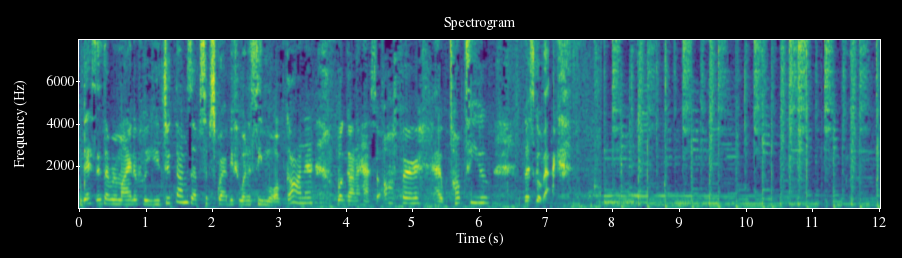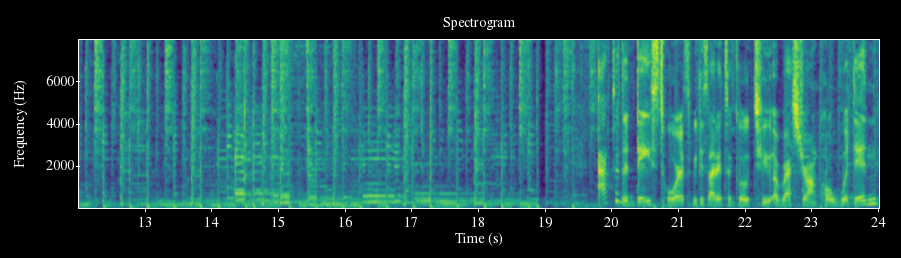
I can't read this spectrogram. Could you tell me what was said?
This is a reminder for you to thumbs up, subscribe if you want to see more of Ghana, what Ghana has to offer. I will talk to you. Let's go back. After the day's tours, we decided to go to a restaurant called Wooden.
